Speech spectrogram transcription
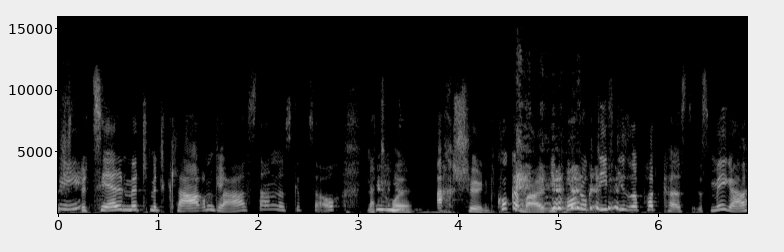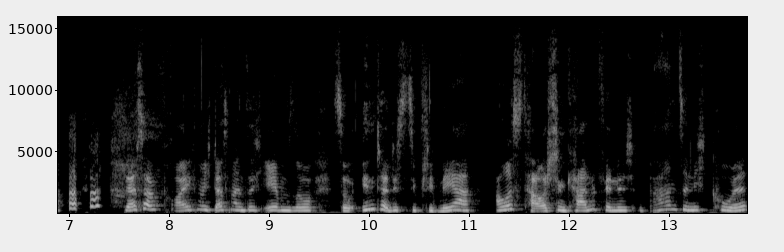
Nee. Speziell mit, mit klarem Glas dann, das gibt es ja auch. Na mhm. toll. Ach, schön. Gucke mal, wie produktiv dieser Podcast ist. Mega. Deshalb freue ich mich, dass man sich eben so, so interdisziplinär austauschen kann. Finde ich wahnsinnig cool.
